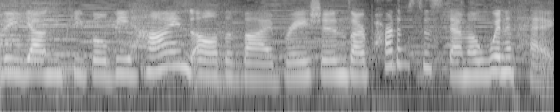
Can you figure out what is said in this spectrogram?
The young people behind all the vibrations are part of Sistema Winnipeg,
